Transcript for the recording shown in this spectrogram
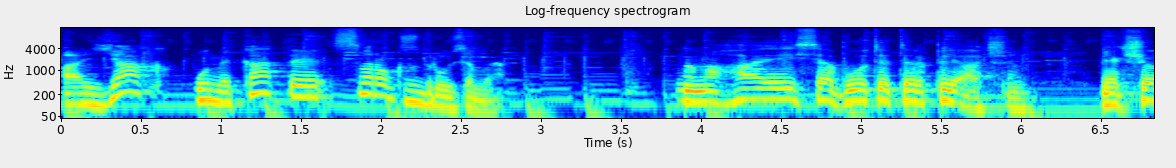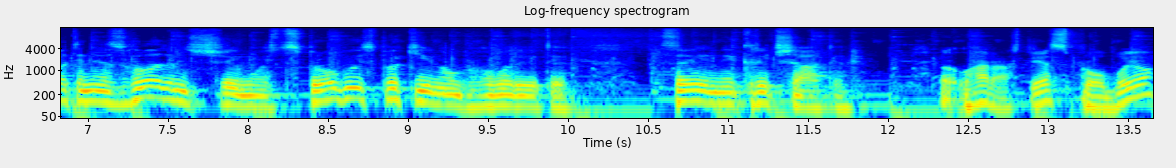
а як уникати сварок з друзями? Намагайся бути терплячим. Якщо ти не згоден з чимось, спробуй спокійно обговорити це і не кричати. Е, Гаразд, я спробую.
